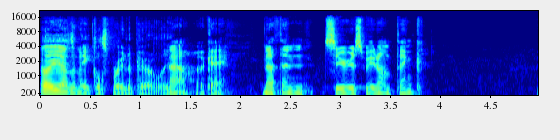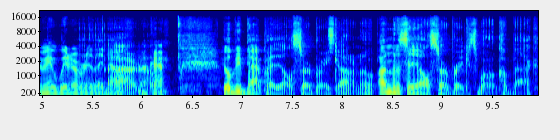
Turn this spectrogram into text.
Oh, he has an ankle sprain apparently. Oh, okay. Nothing serious, we don't think. I mean, we don't really know. I don't know. Okay. He'll be back by the All Star break. I don't know. I'm gonna say All Star break as well. and come back.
